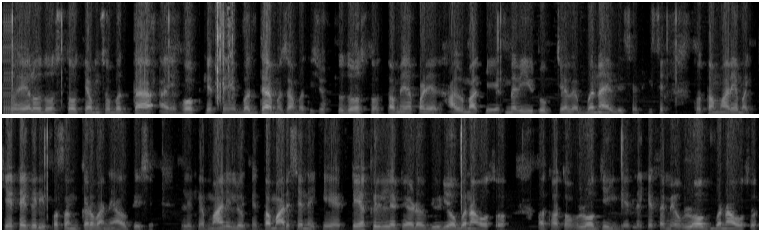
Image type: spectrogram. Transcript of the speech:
તો હેલો દોસ્તો, કેમ છો બધા? આઈ હોપ કે તે બધા મજામાં છો. તો દોસ્તો, તમે પણ એક હાલમાં કે એક નવી યુટ્યુબ ચેનલ બનાવેલી છે, ઠીક છે? તો તમારે એમાં કેટેગરી પસંદ કરવાની આવતી છે. એટલે કે માની લો કે તમારે છે ને કે ટેક રિલેટેડ વીડિયો બનાવો છો, અથવા તો વ્લોગિંગ એટલે કે તમે વ્લોગ બનાવો છો,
